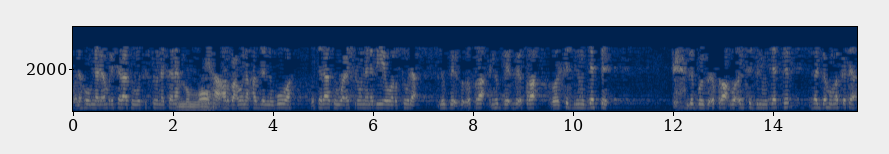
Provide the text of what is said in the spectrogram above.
وله من العمر ثلاث وستون سنة منها أربعون قبل النبوة وثلاث وعشرون نبيا ورسولا. نبئ بإقرأ نبئ بإقرأ وأرسل بالمدثر. نبئ بإقرأ وأرسل بالمدثر. بلده مكة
